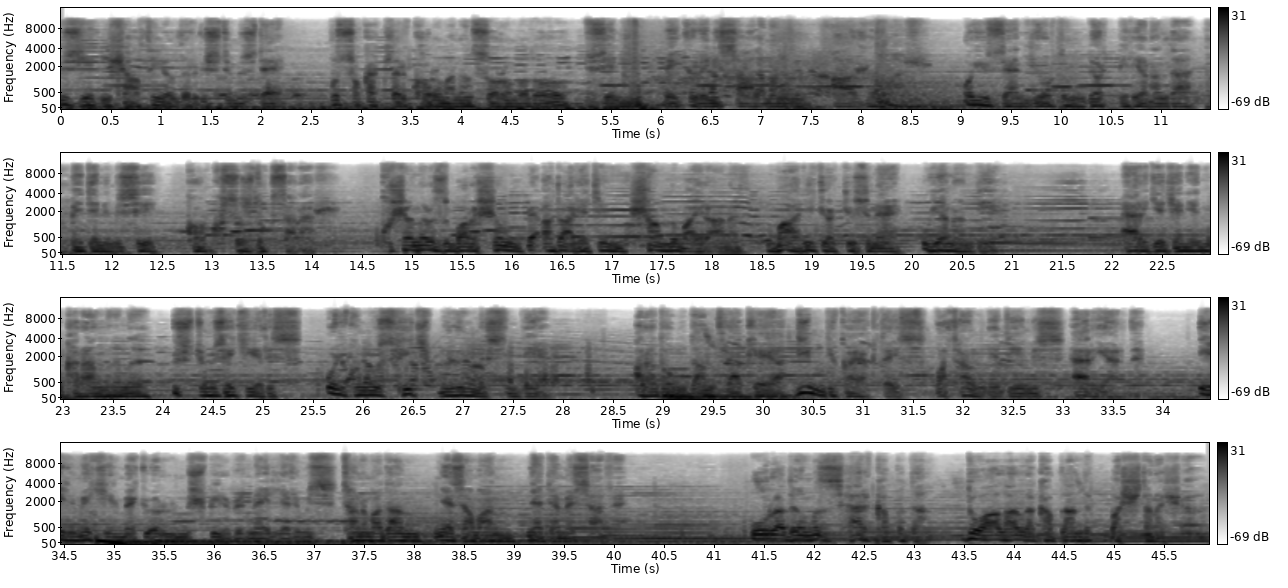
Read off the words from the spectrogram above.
176 yıldır üstümüzde bu sokakları korumanın sorumluluğu, düzeni ve güveni sağlamanın ağırlığı var. O yüzden yurdun dört bir yanında bedenimizi korkusuzluk sarar. Kuşanırız barışın ve adaletin şanlı bayrağını, mavi gökyüzüne uyanın diye. Her gecenin karanlığını üstümüze giyeriz. Uykunuz hiç bölünmesin diye. Anadolu'dan Trakya'ya dimdik ayaktayız. Vatan dediğimiz her yerde. İlmek ilmek örülmüş birbirine ellerimiz. Tanımadan ne zaman ne de mesafe. Uğradığımız her kapıda dualarla kaplandık baştan aşağı.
